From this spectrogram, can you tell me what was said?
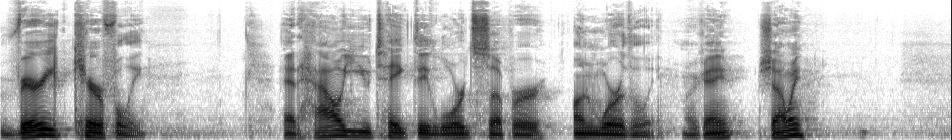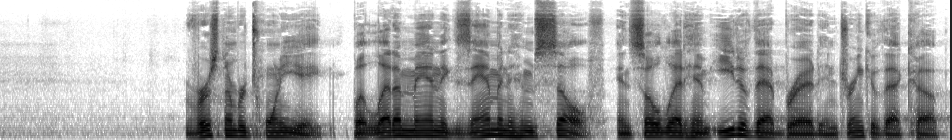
very carefully at how you take the Lord's Supper unworthily, okay? Shall we? Verse number 28 But let a man examine himself, and so let him eat of that bread and drink of that cup.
